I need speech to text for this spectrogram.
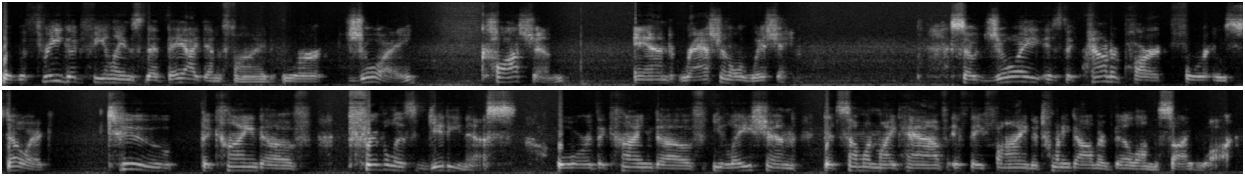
So the three good feelings that they identified were joy, caution, and rational wishing. So joy is the counterpart for a Stoic to the kind of frivolous giddiness or the kind of elation that someone might have if they find a $20 bill on the sidewalk,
